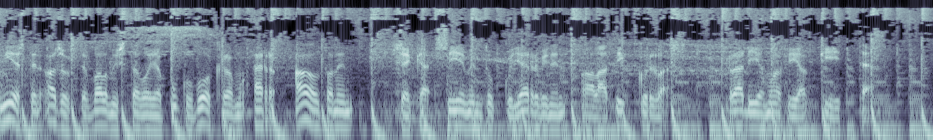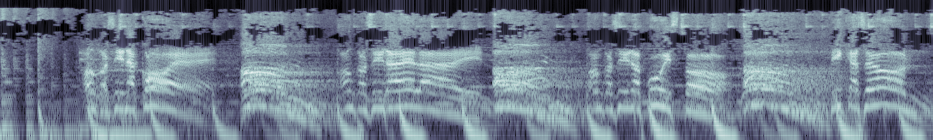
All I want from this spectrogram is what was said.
miesten asusten valmistavo ja pukuvuokraamo R. Aaltonen sekä Siementukku Järvinen ala Tikkurila. Radiomafia kiittää. Onko siinä koe? On! Onko siinä eläin? On! Onko siinä puisto? On! Mikä se on?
